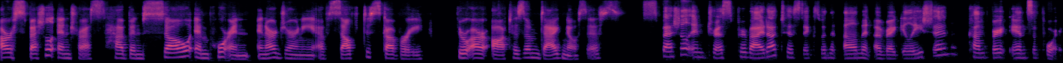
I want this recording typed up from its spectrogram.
Our special interests have been so important in our journey of self discovery through our autism diagnosis. Special interests provide autistics with an element of regulation, comfort, and support.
